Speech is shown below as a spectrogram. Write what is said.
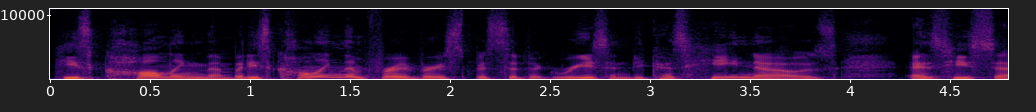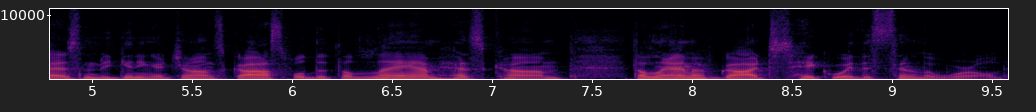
He's calling them, but He's calling them for a very specific reason because He knows, as He says in the beginning of John's Gospel, that the Lamb has come, the Lamb of God, to take away the sin of the world.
